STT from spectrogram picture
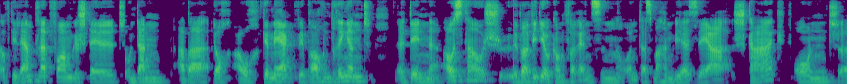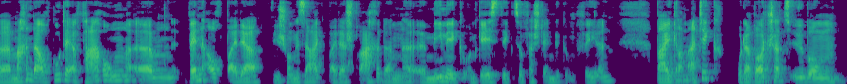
auf die Lernplattform gestellt und dann aber doch auch gemerkt, wir brauchen dringend äh, den Austausch über Videokonferenzen und das machen wir sehr stark und äh, machen da auch gute Erfahrungen, ähm, wenn auch bei der, wie schon gesagt, bei der Sprache dann äh, Mimik und Gestik zur Verständigung fehlen. Bei Grammatik oder Wortschatzübungen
